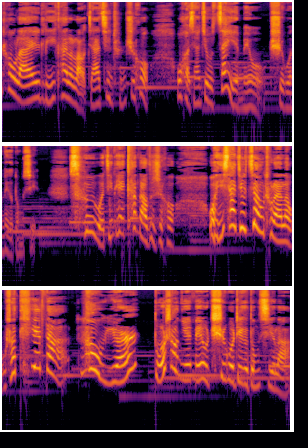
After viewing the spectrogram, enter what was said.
是后来离开了老家进城之后，我好像就再也没有吃过那个东西，所以我今天看到的时候，我一下就叫出来了，我说：“天哪，漏鱼儿！”多少年没有吃过这个东西了？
